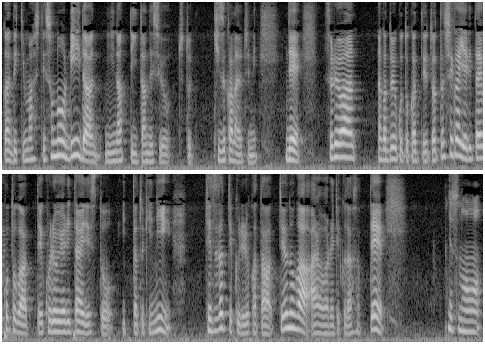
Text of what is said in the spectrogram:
ができましてそのリーダーになっていたんですよちょっと気づかないうちに。でそれはなんかどういうことかっていうと私がやりたいことがあってこれをやりたいですと言った時に手伝ってくれる方っていうのが現れてくださってでその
